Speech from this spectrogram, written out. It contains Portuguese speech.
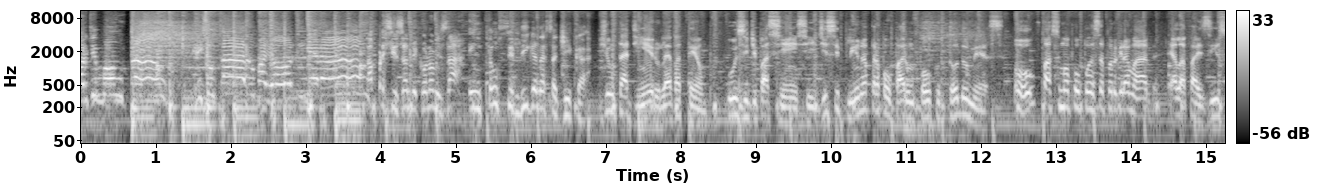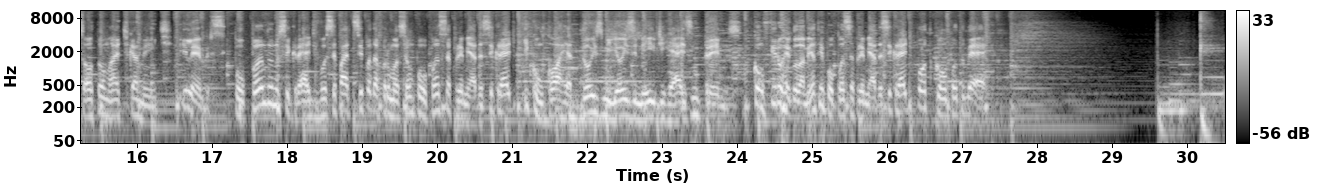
par de montão e juntar o maior dinheirão. Tá precisando economizar? Então se liga nessa dica. Juntar dinheiro leva tempo. Use de paciência e disciplina para poupar um pouco todo mês. Ou faça uma poupança programada. Ela faz isso automaticamente. E lembre-se, poupando no Sicredi, você participa da promoção Poupança Premiada Sicredi e concorre a 2 milhões e meio de reais em prêmios. Confira o regulamento em poupancapremiadasicredi.com.br.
